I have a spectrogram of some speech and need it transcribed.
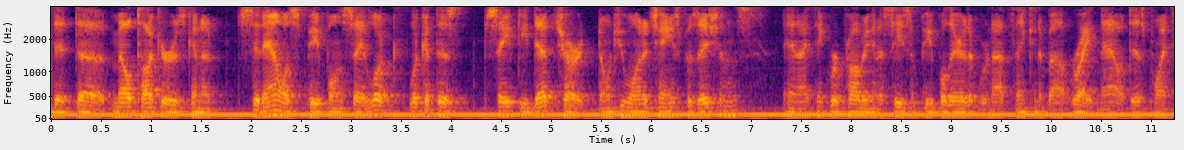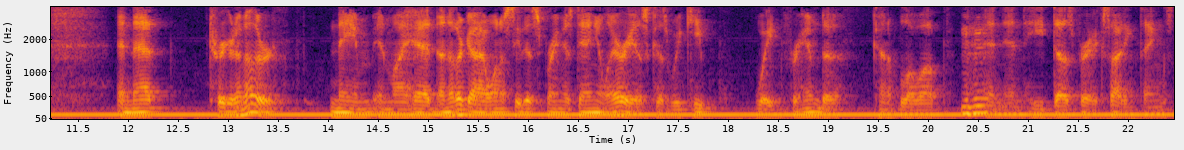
that uh, Mel Tucker is going to sit down with some people and say, "Look, look at this safety depth chart. Don't you want to change positions?" And I think we're probably going to see some people there that we're not thinking about right now at this point. And that triggered another name in my head. Another guy I want to see this spring is Daniel Arias because we keep waiting for him to kind of blow up, and, and he does very exciting things.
